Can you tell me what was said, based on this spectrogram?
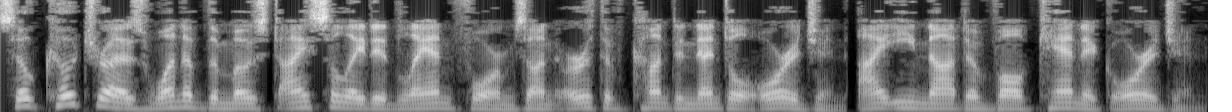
Socotra is one of the most isolated landforms on Earth of continental origin i.e. not of volcanic origin.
